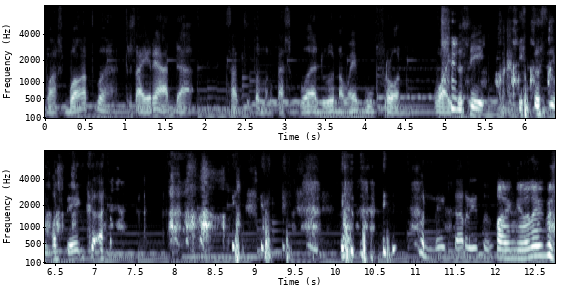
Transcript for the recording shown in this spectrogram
Mas banget gua. Terus akhirnya ada satu teman kelas gua dulu namanya Gufron. Wah itu sih itu sih Itu pendekar itu Panggilannya gua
